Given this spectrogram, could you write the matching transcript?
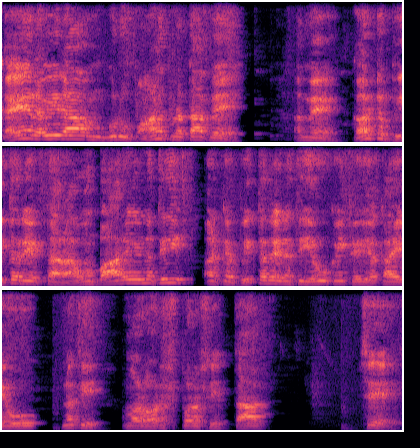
કહે રવિરામ, ગુરુ ભાણ પ્રતાપે અમે ઘટ ભીતર એક તારા હું બારે નથી અને કે ભીતરે નથી એવું કંઈ કહી શકાય એવું નથી. અમારો હરસ પરસ એક તાર છે.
